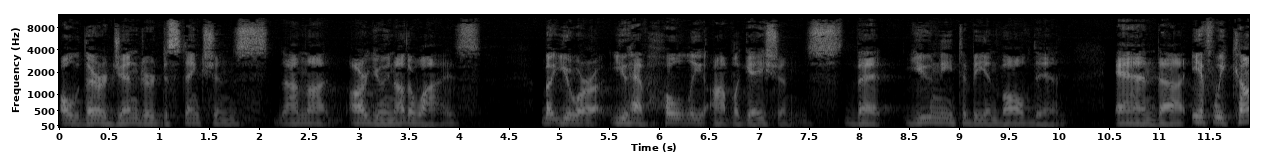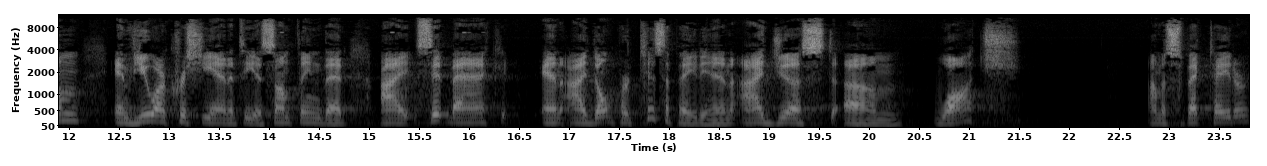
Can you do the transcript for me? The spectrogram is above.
Oh, there are gender distinctions. I'm not arguing otherwise. But you, are, you have holy obligations that you need to be involved in. And uh, if we come and view our Christianity as something that I sit back and I don't participate in, I just um, watch, I'm a spectator,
